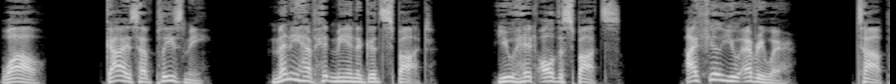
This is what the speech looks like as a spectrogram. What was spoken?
Wow. Guys have pleased me. Many have hit me in a good spot. You hit all the spots. I feel you everywhere. Top.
